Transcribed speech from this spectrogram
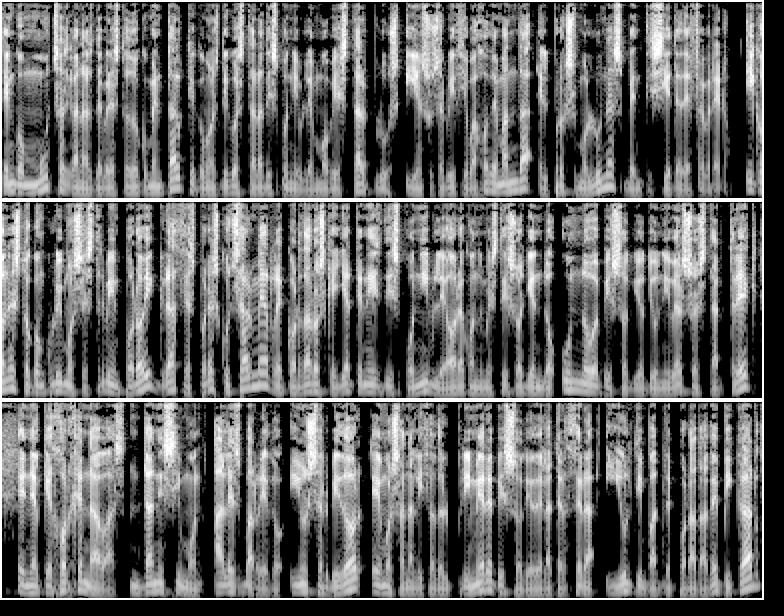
Tengo muchas ganas de ver este documental que, como os digo, estará disponible en Movistar Plus y en su servicio bajo demanda el próximo lunes 27 de febrero. Y con esto concluimos streaming por hoy. Gracias por escucharme. Recordaros que ya tenéis disponible ahora cuando me estéis oyendo un nuevo episodio de Universo Star Trek en el que Jorge Navas, Dani Simón, Alex Barredo y un servidor hemos analizado el primer episodio de la tercera y última temporada de Picard.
